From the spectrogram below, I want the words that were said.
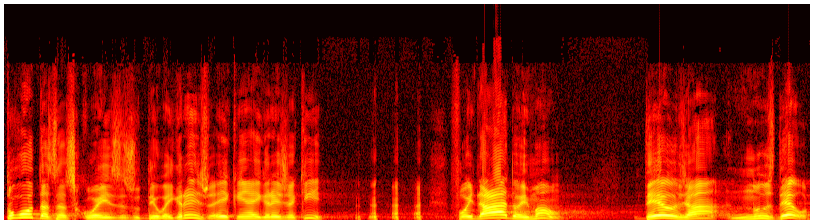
todas as coisas o deu à igreja. Ei, quem é a igreja aqui? Foi dado, irmão. Deus já nos deu.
